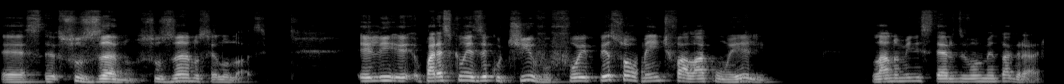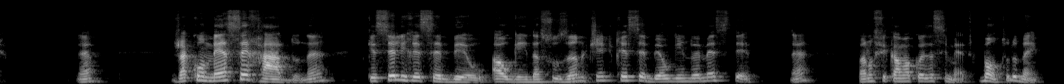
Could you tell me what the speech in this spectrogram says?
É, Suzano, Suzano Celulose. Ele parece que um executivo foi pessoalmente falar com ele lá no Ministério do Desenvolvimento Agrário, né? Já começa errado, né? Porque se ele recebeu alguém da Suzano, tinha que receber alguém do MST, né? Para não ficar uma coisa assimétrica. Bom, tudo bem.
